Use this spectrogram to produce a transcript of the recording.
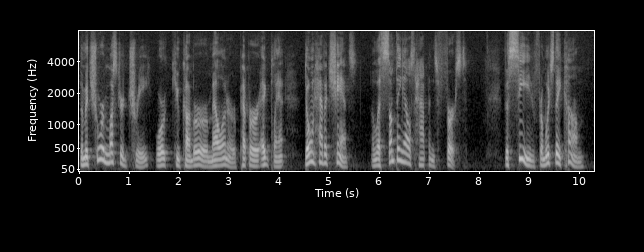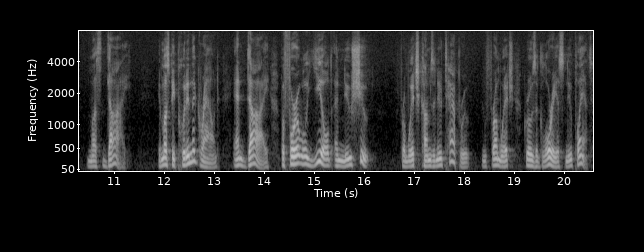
The mature mustard tree, or cucumber, or melon, or pepper, or eggplant, don't have a chance unless something else happens first. The seed from which they come must die. It must be put in the ground and die before it will yield a new shoot, from which comes a new taproot, and from which grows a glorious new plant.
